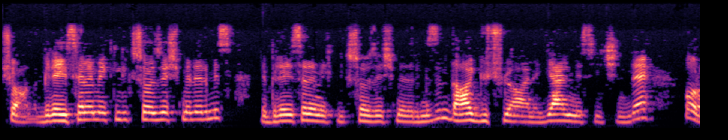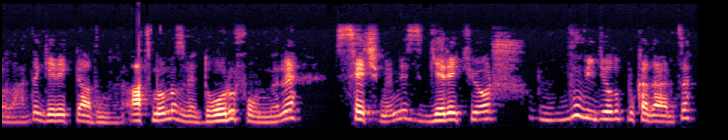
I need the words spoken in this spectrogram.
şu anda bireysel emeklilik sözleşmelerimiz ve bireysel emeklilik sözleşmelerimizin daha güçlü hale gelmesi için de oralarda gerekli adımları atmamız ve doğru fonları seçmemiz gerekiyor. Bu videoluk bu kadardı.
